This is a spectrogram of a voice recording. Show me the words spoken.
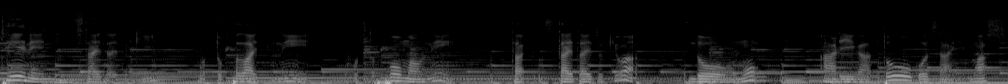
丁寧に伝えたいときもっとポライトにもっとフォーマルに伝えたいときはどうもありがとうございます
